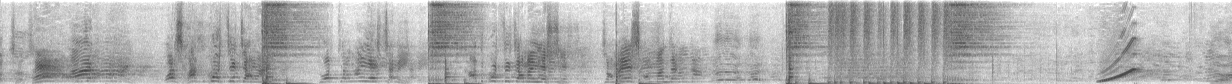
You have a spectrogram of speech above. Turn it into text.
আচ্ছা আচ্ছা। হ্যাঁ, আর ও সাত করছে জামাই। তোর জামাই এসছে আমি সাত করছে জামাই এসছে। জামাইয়ের সম্মান জানি না? কি হলো?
